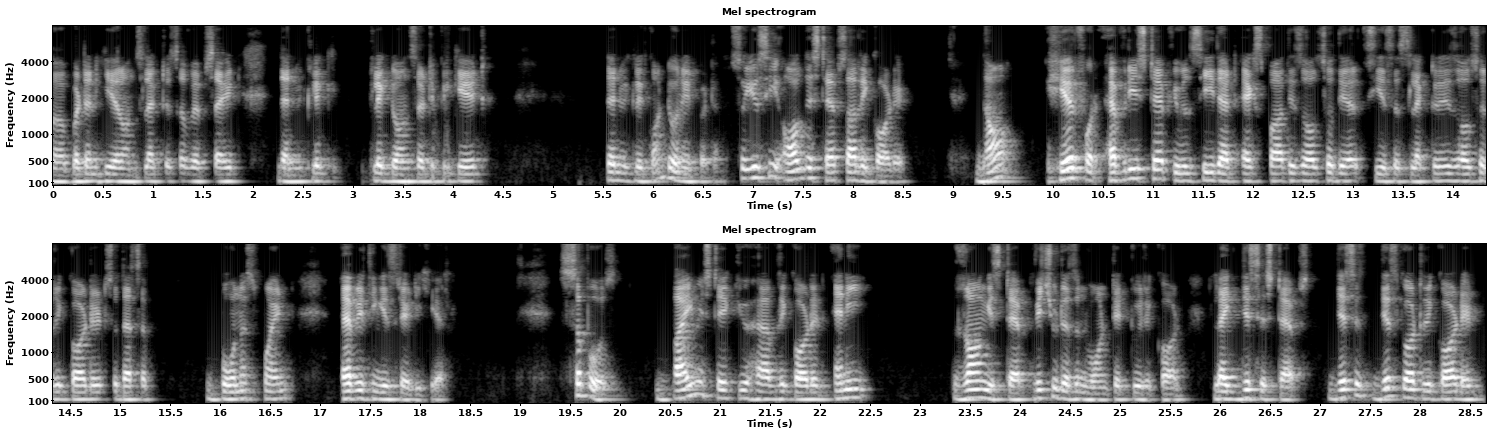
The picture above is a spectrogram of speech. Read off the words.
uh, button here on SelectorsHub website. Then we click clicked on certificate. Then we click on donate button. So you see all the steps are recorded. Now here for every step you will see that xpath is also there. Css selector is also recorded. So that's a bonus point everything is ready here. Suppose by mistake you have recorded any wrong step which you doesn't want it to record like this steps. This is this got recorded.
